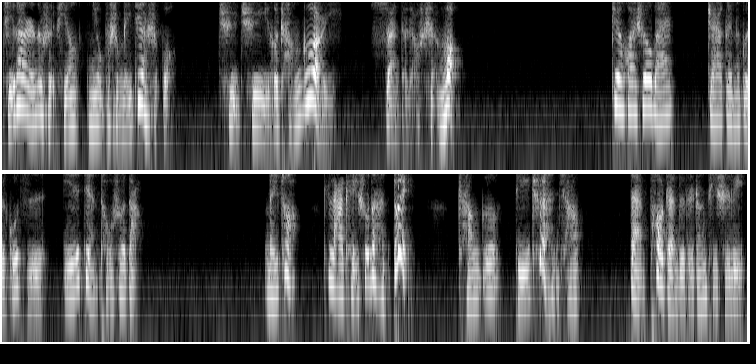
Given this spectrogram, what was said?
其他人的水平你又不是没见识过。”区区一个长歌而已，算得了什么？这话说完，扎根的鬼谷子也点头说道：“没错，拉 K 说的很对，长歌的确很强，但炮战队的整体实力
